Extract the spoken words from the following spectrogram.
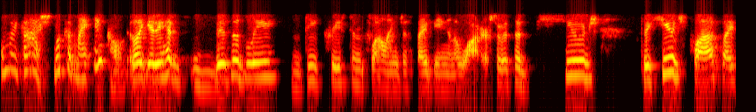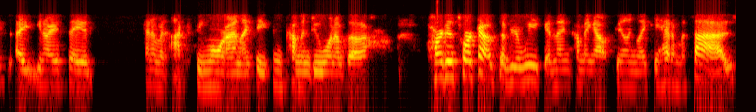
oh my gosh, look at my ankle. Like it had visibly decreased in swelling just by being in the water. So it's a huge, it's a huge plus. I, I you know, I say it's kind of an oxymoron. I say you can come and do one of the hardest workouts of your week and then coming out feeling like you had a massage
